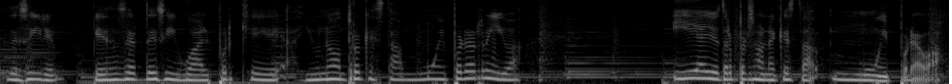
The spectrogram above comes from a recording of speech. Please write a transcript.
es decir, empieza a ser desigual porque hay un otro que está muy por arriba y hay otra persona que está muy por abajo.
